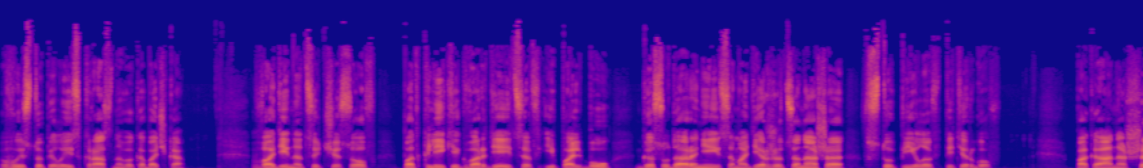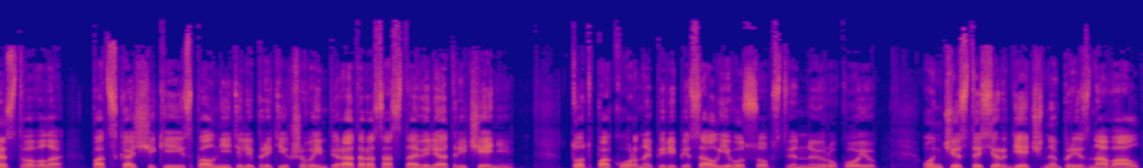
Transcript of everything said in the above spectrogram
выступило из Красного кабачка. В одиннадцать часов под клики гвардейцев и пальбу государыня и самодержица наша вступила в Петергоф. Пока она шествовала, подсказчики и исполнители притихшего императора составили отречение. Тот покорно переписал его собственную рукою. Он чистосердечно признавал,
